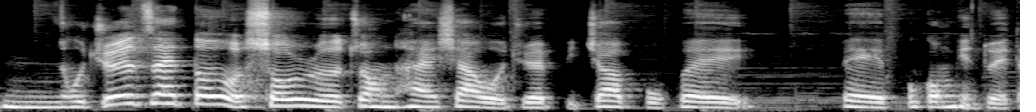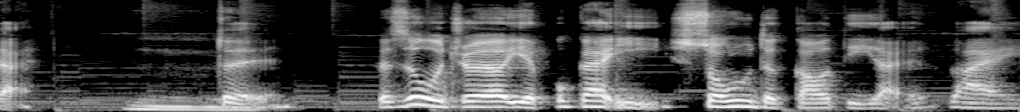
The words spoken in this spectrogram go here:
嗯，我觉得在都有收入的状态下，我觉得比较不会被不公平对待。嗯，对，可是我觉得也不该以收入的高低来来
